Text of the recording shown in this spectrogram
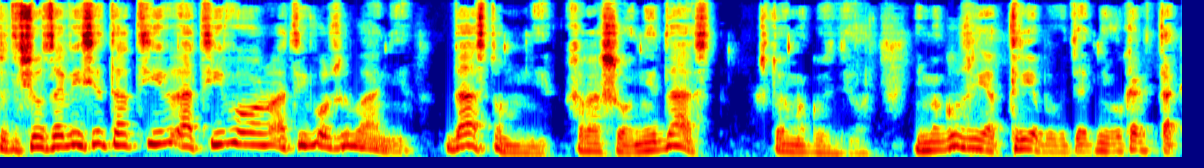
это все зависит от, от, его, от его желания. Даст он мне? Хорошо, не даст. Что я могу сделать? Не могу же я требовать от него, как так?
